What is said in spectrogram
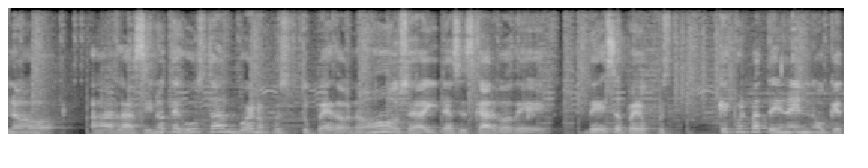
no. Ala, si no te gustan, bueno, pues tu pedo, ¿no? O sea, y te haces cargo de, de eso, pero pues, ¿qué culpa tienen o qué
